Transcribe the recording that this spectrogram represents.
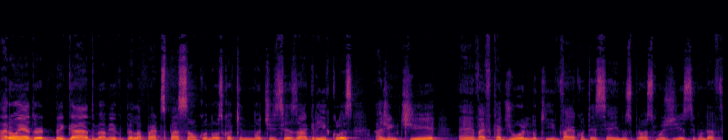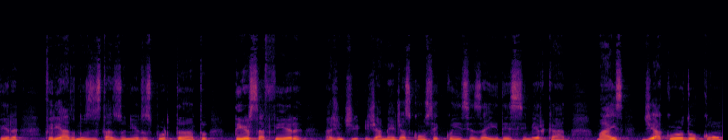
Aaron Edward, obrigado, meu amigo, pela participação conosco aqui no Notícias Agrícolas. A gente é, vai ficar de olho no que vai acontecer aí nos próximos dias. Segunda-feira, feriado nos Estados Unidos, portanto, terça-feira a gente já mede as consequências aí desse mercado. Mas, de acordo com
